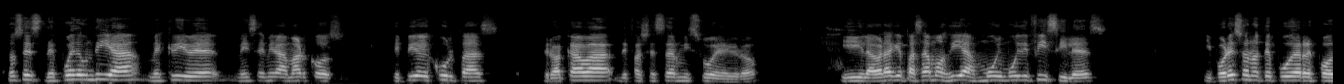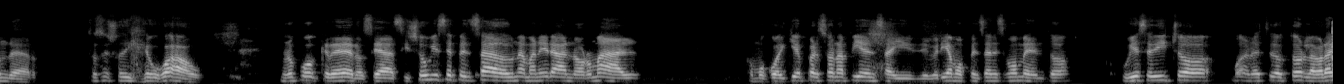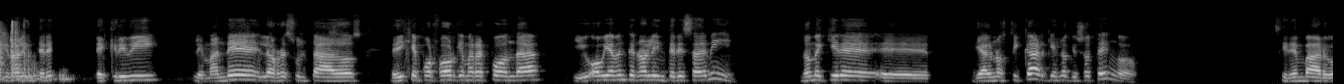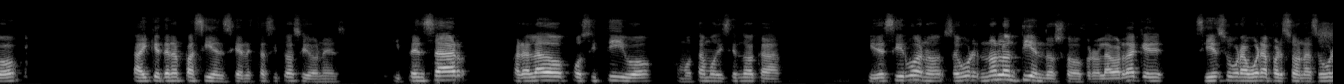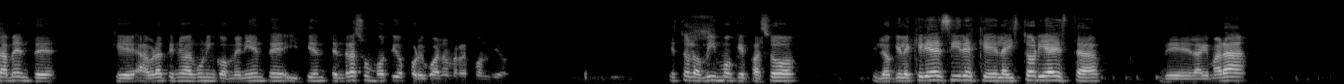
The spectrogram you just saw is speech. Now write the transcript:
Entonces, después de un día, me escribe, me dice, mira, Marcos, te pido disculpas, pero acaba de fallecer mi suegro. Y la verdad que pasamos días muy, muy difíciles y por eso no te pude responder. Entonces yo dije, wow, no puedo creer, o sea, si yo hubiese pensado de una manera normal, como cualquier persona piensa y deberíamos pensar en ese momento, hubiese dicho, bueno, este doctor la verdad que no le interesa, le escribí, le mandé los resultados, le dije por favor que me responda y obviamente no le interesa de mí, no me quiere eh, diagnosticar qué es lo que yo tengo. Sin embargo, hay que tener paciencia en estas situaciones y pensar para el lado positivo, como estamos diciendo acá, y decir, bueno, seguro, no lo entiendo yo, pero la verdad que si es una buena persona, seguramente que habrá tenido algún inconveniente y tendrá sus motivos por el cual no me respondió. Esto es lo mismo que pasó. Y lo que les quería decir es que la historia esta de la Guimará,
